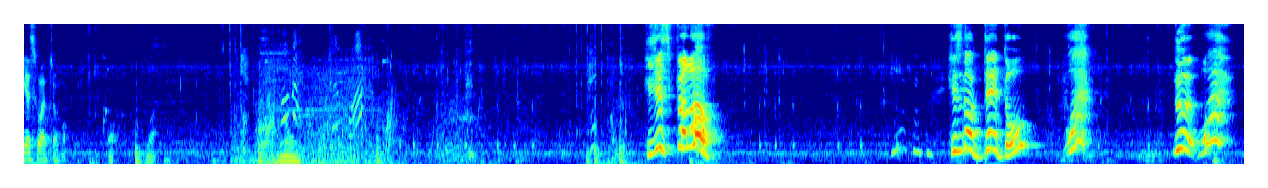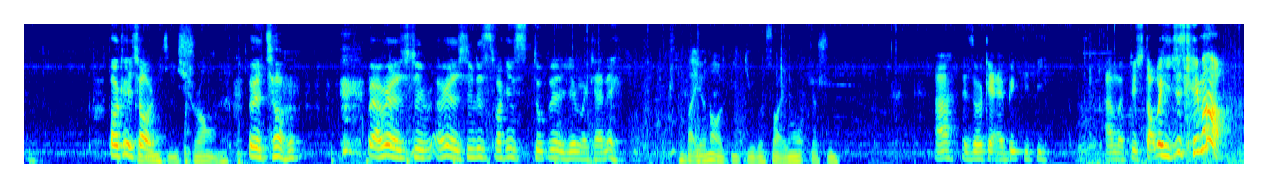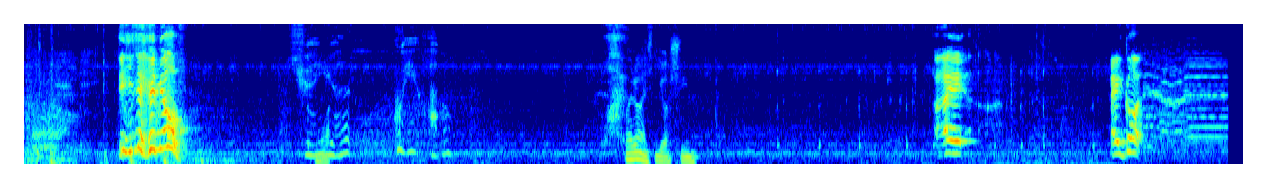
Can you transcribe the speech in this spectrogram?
guess what, John? What? No. He just fell off! He's not dead though? What? Dude, what? Okay, Chong. Strong. Wait, Chong. Wait, I'm gonna stream. I'm gonna stream this fucking stupid game mechanic. But you're not a VTuber, so I won't watch your stream. Ah, it's okay. I big TT. I'm gonna just stop Wait, he just came up! He just hit me off! Why don't I see your stream? I... I got...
